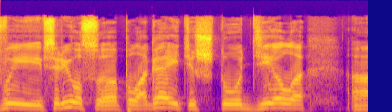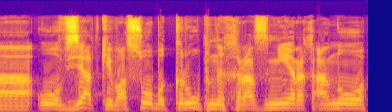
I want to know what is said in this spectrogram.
Вы всерьез э, полагаете, что дело э, о взятке в особо крупных размерах, оно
